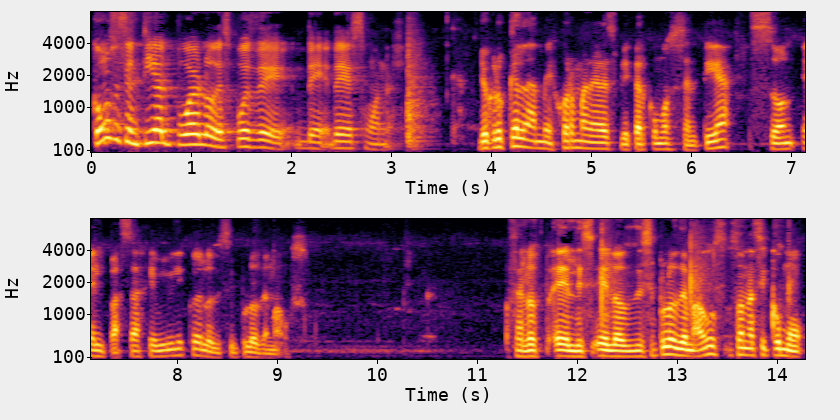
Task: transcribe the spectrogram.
¿Cómo se sentía el pueblo después de, de, de eso, Manuel? Yo creo que la mejor manera de explicar cómo se sentía son el pasaje bíblico de los discípulos de Maús. O sea, los, el- eh, los discípulos de Maús son así como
